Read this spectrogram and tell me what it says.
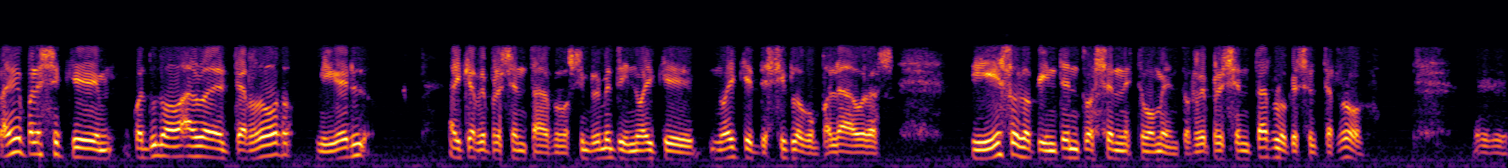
a mí me parece que cuando uno habla del terror Miguel hay que representarlo simplemente y no hay que no hay que decirlo con palabras y eso es lo que intento hacer en este momento representar lo que es el terror eh,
